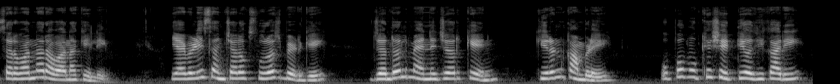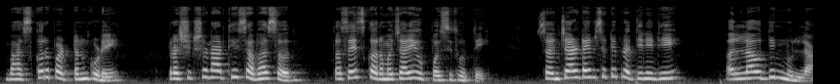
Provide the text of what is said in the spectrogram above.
सर्वांना रवाना केले. यावेळी संचालक Suraj Bedge general manager cane Kiran Kamble उपमुख्य शेती अधिकारी भास्कर पट्टणकुडे प्रशिक्षणार्थी सभासद तसेच कर्मचारी उपस्थित होते. संचार टाईमसाठी प्रतिनिधी अल्लाउद्दीन मुल्ला.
